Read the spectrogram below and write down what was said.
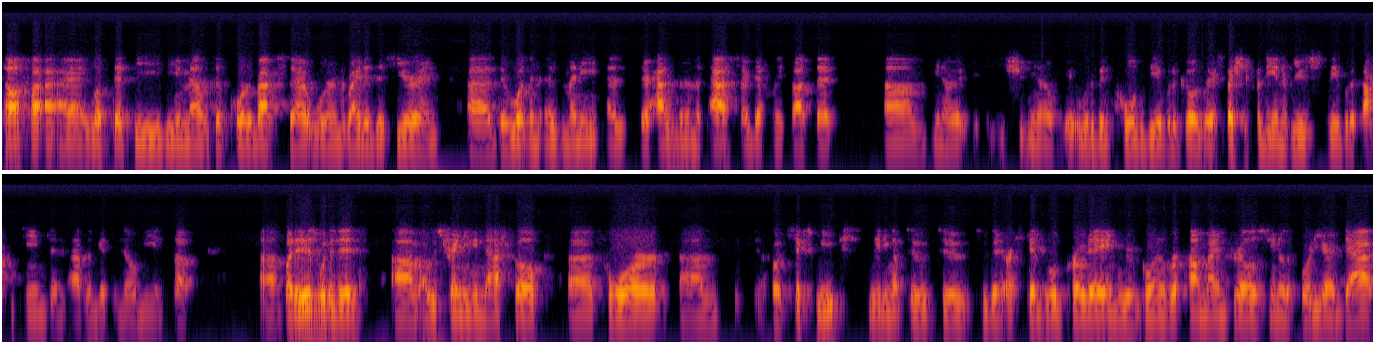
tough. I, I, looked at the the amount of quarterbacks that were invited this year, and uh, there wasn't as many as there has been in the past. So I definitely thought that, um, you know, it, should, you know, it would have been cool to be able to go there, especially for the interviews, to be able to talk to teams and have them get to know me and stuff. Uh, but it is what it is. Um, I was training in Nashville uh, for um, about six weeks leading up to to to the, our scheduled pro day, and we were going over combine drills. You know, the 40 yard dash,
